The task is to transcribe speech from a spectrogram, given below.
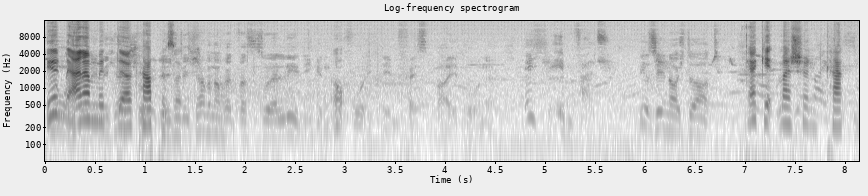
Irgendeiner mit der. Kappe sagt. Ich habe noch etwas zu erledigen, Oh. bevor ich dem Fest beiwohne. Ich ebenfalls. Wir sehen euch dort. Ja, geht mal schön kacken.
